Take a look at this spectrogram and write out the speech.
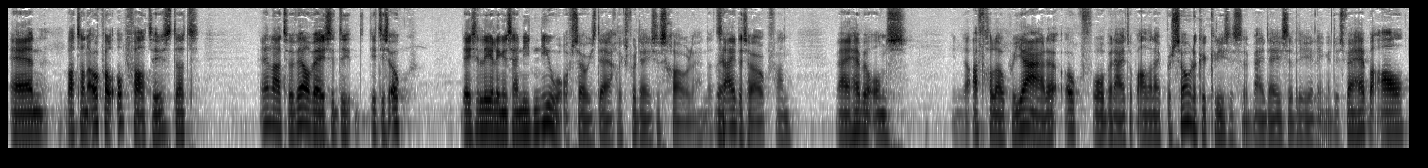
En wat dan ook wel opvalt is dat, en laten we wel wezen, dit, dit is ook deze leerlingen zijn niet nieuw of zoiets dergelijks voor deze scholen. Dat zeiden ze ook van. Wij hebben ons in de afgelopen jaren ook voorbereid op allerlei persoonlijke crisissen bij deze leerlingen. Dus wij hebben al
